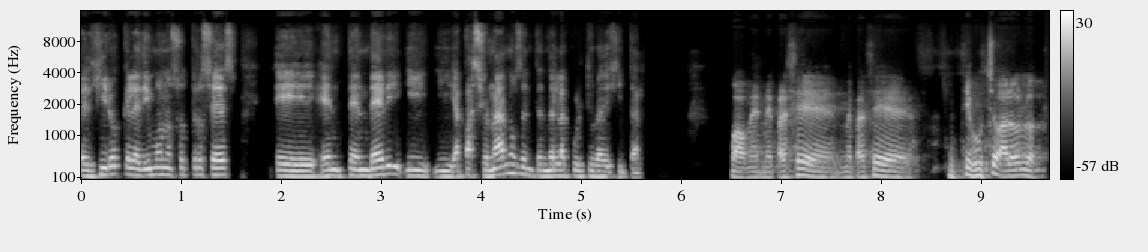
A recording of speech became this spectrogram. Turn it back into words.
el giro que le dimos nosotros es eh, entender y, apasionarnos de entender la cultura digital. Wow, me, parece, me parece de mucho valor.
